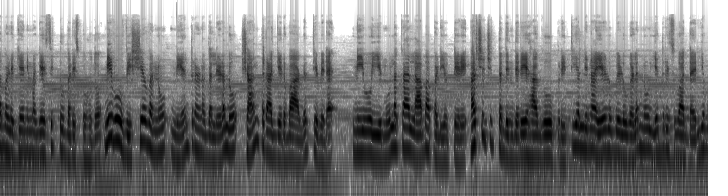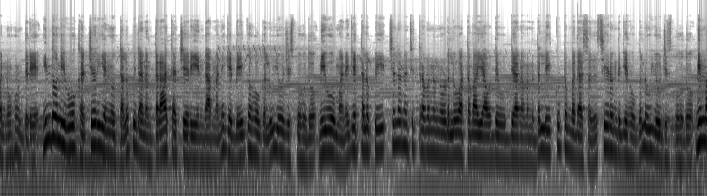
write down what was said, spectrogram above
ನಡವಳಿಕೆ ನಿಮಗೆ ಸಿಟ್ಟು ಭರಿಸಬಹುದು ನೀವು ವಿಷಯವನ್ನು ನಿಯಂತ್ರಣದಲ್ಲಿಡಲು ಶಾಂತರಾಗಿರುವ ಅಗತ್ಯವಿದೆ. ನೀವು ಈ ಮೂಲಕ ಲಾಭ ಪಡೆಯುತ್ತೀರಿ. ಹರ್ಷಚಿತ್ತದಿಂದಿರಿ ಹಾಗೂ ಪ್ರೀತಿಯಲ್ಲಿನ ಏಳು ಬೀಳುಗಳನ್ನು ಎದುರಿಸುವ ಧೈರ್ಯವನ್ನು ಹೊಂದಿರಿ. ಇಂದು ನೀವು ಕಚೇರಿಯನ್ನು ತಲುಪಿದ ನಂತರ ಕಚೇರಿಯಿಂದ ಮನೆಗೆ ಬೇಗ ಹೋಗಲು ಯೋಜಿಸಬಹುದು. ನೀವು ಮನೆಗೆ ತಲುಪಿ ಚಲನಚಿತ್ರವನ್ನು ನೋಡಲು ಅಥವಾ ಯಾವುದೇ ಉದ್ಯಾನವನದಲ್ಲಿ ಕುಟುಂಬದ ಸದಸ್ಯರೊಂದಿಗೆ ಹೋಗಲು ಯೋಜಿಸಬಹುದು. ನಿಮ್ಮ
